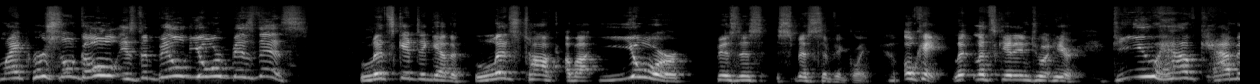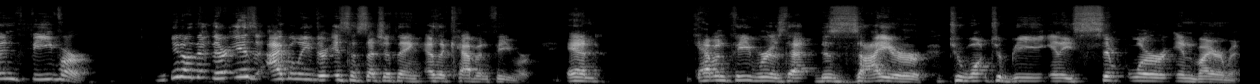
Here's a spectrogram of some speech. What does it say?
My personal goal is to build your business. Let's get together. Let's talk about your business specifically. Okay, let, us get into it here. Do you have cabin fever? You know, there is, I believe there is a, such a thing as a cabin fever. And cabin fever is that desire to want to be in a simpler environment.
